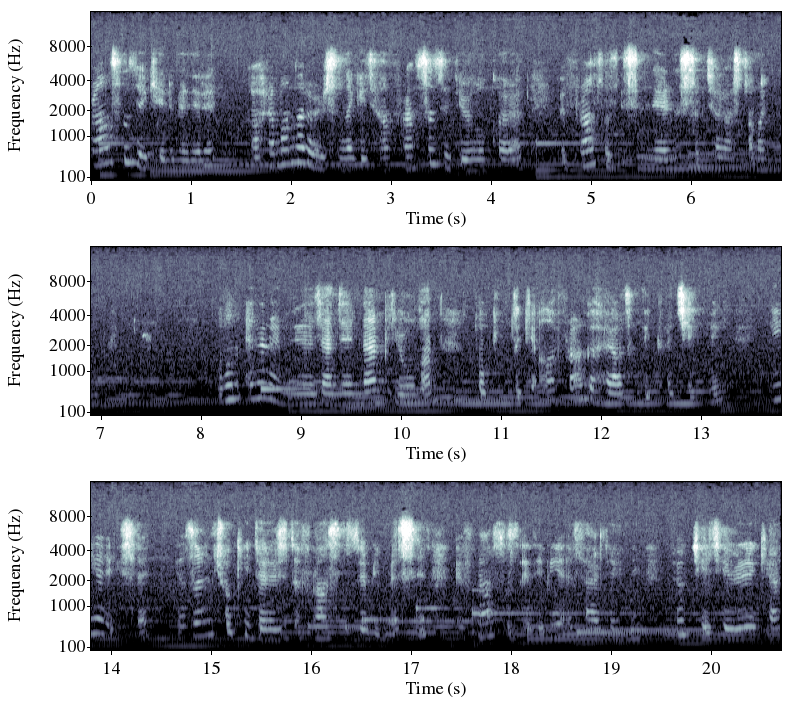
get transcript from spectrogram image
Fransızca kelimeleri, kahramanlar arasında geçen Fransızca diyaloglara ve Fransız isimlerine sıkça rastlamak mümkündür. Bunun en önemli nedenlerinden biri olan toplumdaki alafranga hayatına dikkat çekmek, diğeri ise yazarın çok iyi derecede Fransızca bilmesi ve Fransız edebi eserlerini Türkçe'ye çevirirken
